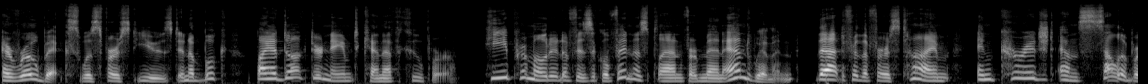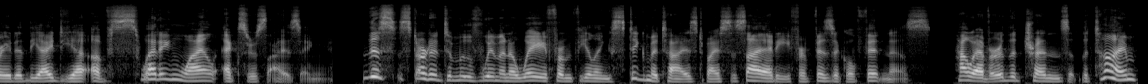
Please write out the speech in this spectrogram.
aerobics was first used in a book by a doctor named Kenneth Cooper. He promoted a physical fitness plan for men and women that, for the first time, encouraged and celebrated the idea of sweating while exercising. This started to move women away from feeling stigmatized by society for physical fitness. However, the trends at the time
